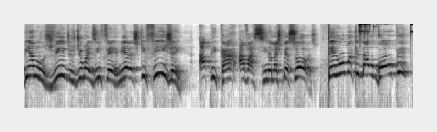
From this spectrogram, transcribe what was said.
recebendo uns vídeos de umas enfermeiras que fingem aplicar a vacina nas pessoas. Tem uma que dá o golpe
